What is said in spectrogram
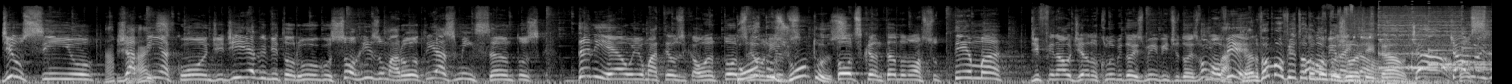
Dilcinho, Rapaz. Japinha Conde, Diego e Vitor Hugo, Sorriso Maroto, Yasmin Santos, Daniel e o Matheus e Cauã, todos, Todos reunidos. juntos? Todos cantando o nosso tema de final de ano Clube 2022. Vamos ouvir? Bacana. Vamos ouvir todo Vamos mundo ouvir junto, então. Tchau! Tchau, Os Luizinho.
